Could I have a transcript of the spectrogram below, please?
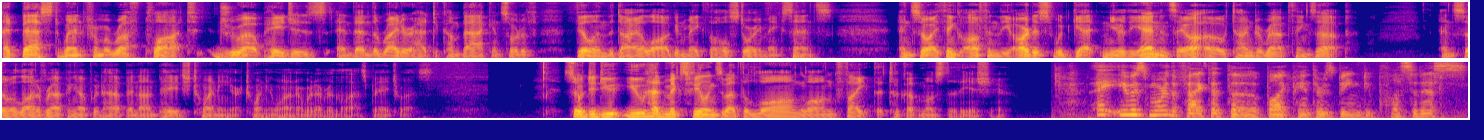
at best went from a rough plot, drew out pages, and then the writer had to come back and sort of fill in the dialogue and make the whole story make sense. And so I think often the artist would get near the end and say, uh oh, time to wrap things up. and so a lot of wrapping up would happen on page 20 or 21 or whatever the last page was. So did you you had mixed feelings about the long long fight that took up most of the issue? It was more the fact that the Black Panthers being duplicitous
